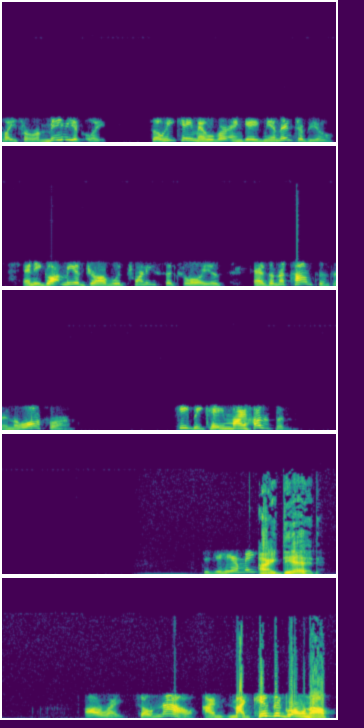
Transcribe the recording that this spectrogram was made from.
place her immediately." So he came over and gave me an interview, and he got me a job with 26 lawyers as an accountant in a law firm he became my husband. Did you hear me? I did. All right. So now I'm my kids are grown up.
